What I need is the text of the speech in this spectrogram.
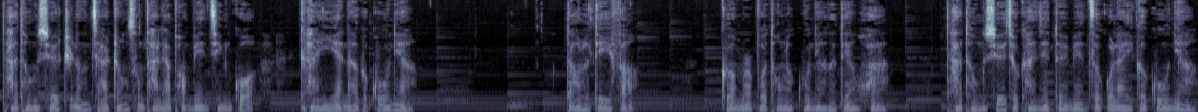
他同学只能假装从他俩旁边经过，看一眼那个姑娘。到了地方，哥们儿拨通了姑娘的电话，他同学就看见对面走过来一个姑娘，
